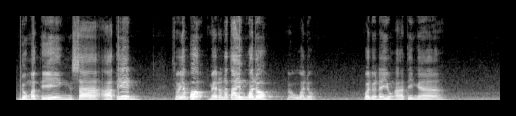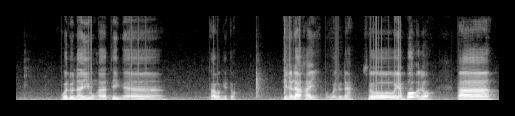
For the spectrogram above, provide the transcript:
dumating sa atin. So yan po, meron na tayong walo. No, walo. Walo na yung ating ah, walo na yung ating ah, tawag nito. Tinalakay. Walo na. So, yan po, ano? Ah,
